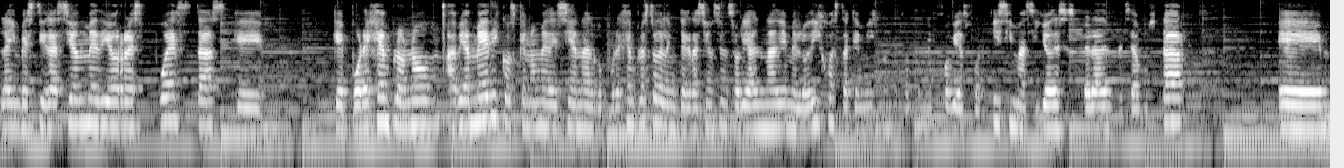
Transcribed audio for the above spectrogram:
la investigación me dio respuestas que, que, por ejemplo, no había médicos que no me decían algo. Por ejemplo, esto de la integración sensorial nadie me lo dijo hasta que mi hijo empezó a tener fobias fuertísimas y yo desesperada empecé a buscar. Eh,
